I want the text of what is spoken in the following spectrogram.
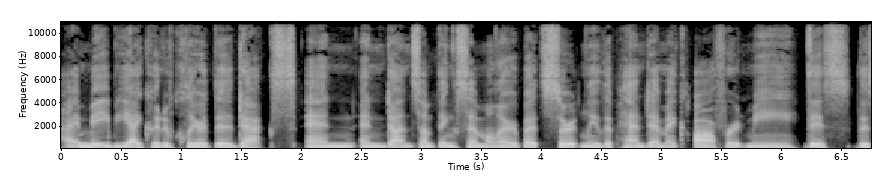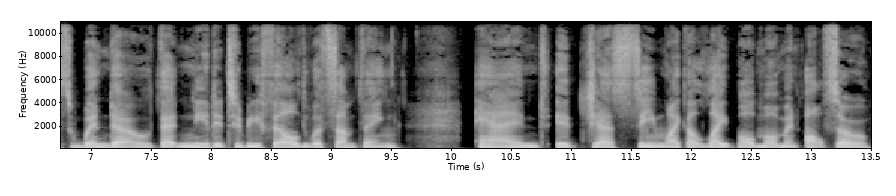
I, maybe I could have cleared the decks and, and done something similar, but certainly the pandemic offered me this, this window that needed to be filled with something. And it just seemed like a light bulb moment. Also,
